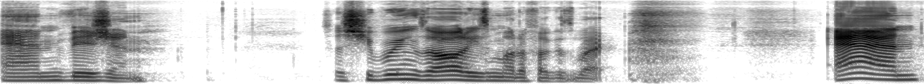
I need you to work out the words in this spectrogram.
and Vision. So she brings all these motherfuckers back, and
